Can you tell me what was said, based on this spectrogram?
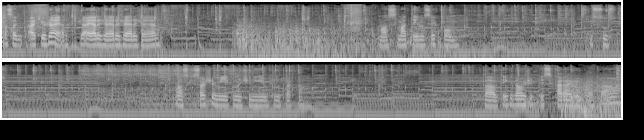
Nossa, aqui eu já era. Já era, já era, já era, já era. Nossa, matei, não sei como. Que susto. Nossa, que sorte a minha que não tinha ninguém vindo pra cá. Tá, eu tenho que dar um... Esse cara vai vir pra cá.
